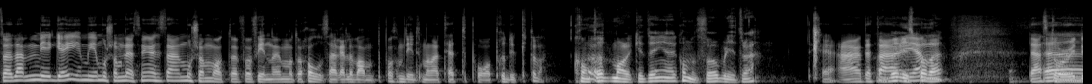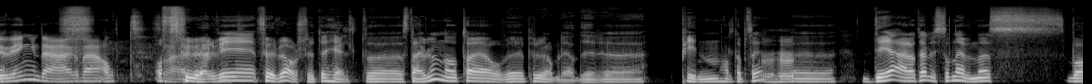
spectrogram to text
så det er mye gøy, mye morsom lesning. Jeg synes det er en morsom måte for Finn å holde seg relevant på, samtidig som man er tett på produktet. Da. Content marketing er kommet for å bli, tror jeg. Det er, dette er Bevis på igjen det. Eh, det er storydoing, det er, det er alt. Og er- før er vi, før vi avslutter helt, uh, Staulen, nå tar jeg over programlederpinnen, holdt jeg på å si. Eh, det er at jeg har lyst til å nevne hva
